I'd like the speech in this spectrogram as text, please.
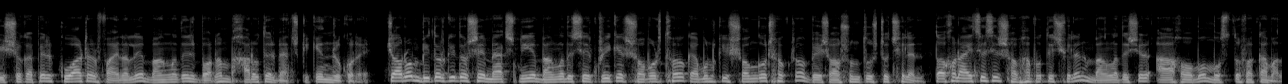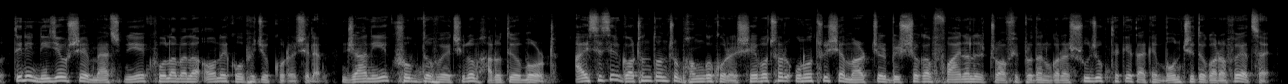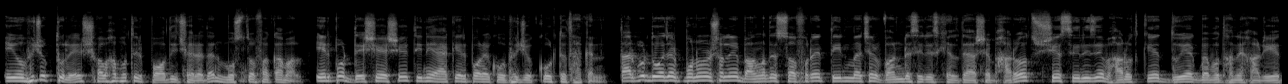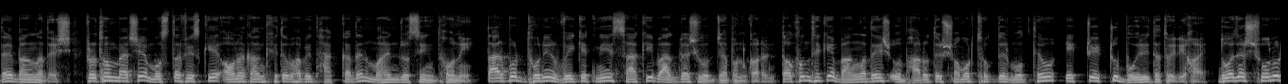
বিশ্বকাপের কোয়ার্টার ফাইনালে বাংলাদেশ বনাম ভারতের ম্যাচকে কেন্দ্র করে। চরম বিতর্কিত সে ম্যাচ নিয়ে বাংলাদেশের ক্রিকেট সমর্থক এমনকি সংগঠকরাও বেশ অসন্তুষ্ট ছিলেন। তখন আইসিসির সভাপতি ছিলেন বাংলাদেশের আহম মোস্তফা কামাল। তিনি নিজেও সে ম্যাচ নিয়ে খোলামেলা অনেক অভিযোগ করেছিলেন, যা নিয়ে ক্ষুব্ধ হয়েছিল ভারতীয় বোর্ড। আইসিসির গঠনতন্ত্র ভঙ্গ করে সে বছর উনত্রিশে মার্চের বিশ্বকাপ ফাইনালের ট্রফি প্রদান করার সুযোগ থেকে তাকে বঞ্চিত করা হয়েছে। এই অভিযোগ তুলে সভাপতির পদই ছেড়ে দেন মুস্তফা কামাল। এরপর দেশে এসে তিনি একের পর এক অভিযোগ করতে থাকেন। তারপর দুহাজার পনেরো সালে বাংলাদেশ সফরে তিন ম্যাচের ওয়ানডে সিরিজ খেলতে আসে ভারত। সে সিরিজে ভারতকে দুই এক ব্যবধানে হারিয়ে দেয় বাংলাদেশ। প্রথম ম্যাচে মোস্তাফিজকে অনাকাঙ্ক্ষিতভাবে ধাক্কা দেন মহেন্দ্র সিং ধোনি। তারপর ধোনির উইকেট নিয়ে সাকিব আগ্রাসী উদযাপন করেন। তখন থেকে বাংলাদেশ ও ভারতের সমর্থকদের মধ্যেও একটু একটু বৈরিতা তৈরি হয়। দু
